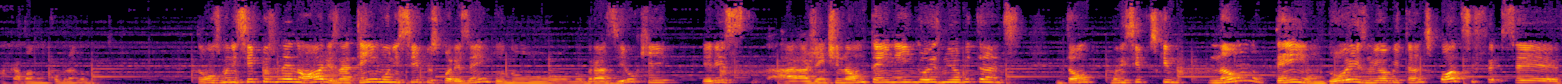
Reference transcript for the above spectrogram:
acaba não cobrando muito. Então, os municípios menores, né? Tem municípios, por exemplo, no, no Brasil que eles a, a gente não tem nem 2 mil habitantes. Então, municípios que não tenham 2 mil habitantes, pode se, ser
